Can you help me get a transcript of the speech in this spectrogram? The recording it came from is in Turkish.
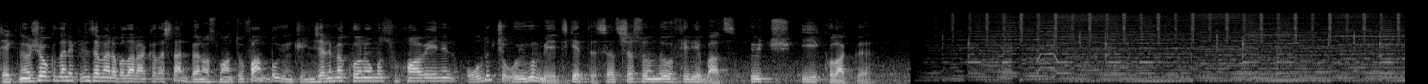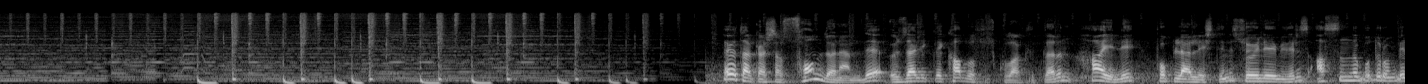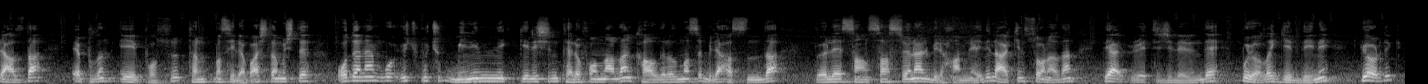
Teknoloji Oku'dan hepinize merhabalar arkadaşlar. Ben Osman Tufan. Bugünkü inceleme konuğumuz Huawei'nin oldukça uygun bir etiketle satışa sunduğu FreeBuds 3i kulaklığı. Evet arkadaşlar son dönemde özellikle kablosuz kulaklıkların hayli popülerleştiğini söyleyebiliriz. Aslında bu durum biraz da Apple'ın AirPods'u tanıtmasıyla başlamıştı. O dönem bu 3.5 milimlik girişin telefonlardan kaldırılması bile aslında böyle sansasyonel bir hamleydi. Lakin sonradan diğer üreticilerin de bu yola girdiğini gördük.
